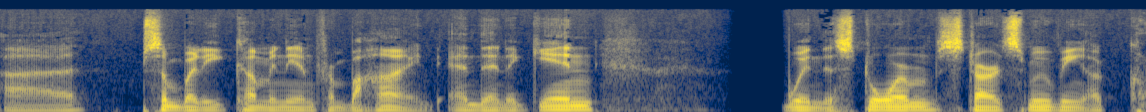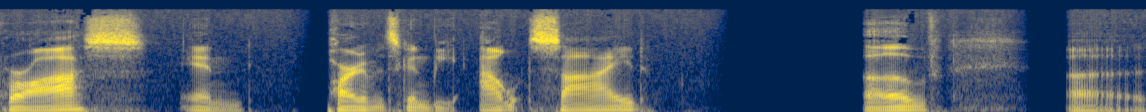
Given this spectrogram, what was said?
uh, somebody coming in from behind. And then again, when the storm starts moving across and part of it's going to be outside of uh,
